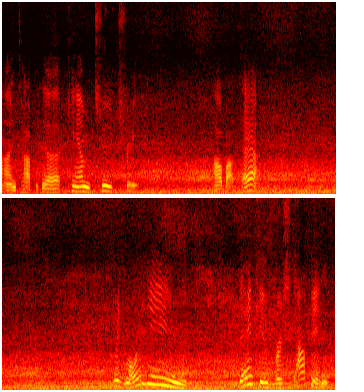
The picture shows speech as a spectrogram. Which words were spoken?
On top of the Cam 2 tree. How about that? Good morning. Thank you for stopping.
